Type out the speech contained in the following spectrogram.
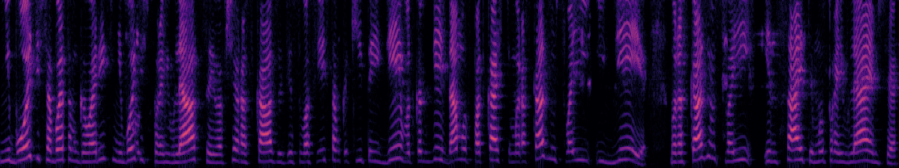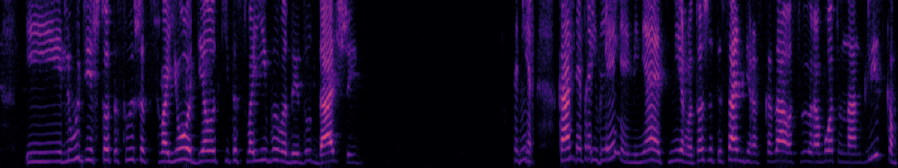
не бойтесь об этом говорить, не бойтесь проявляться и вообще рассказывать. Если у вас есть там какие-то идеи, вот как здесь, да, мы в подкасте, мы рассказываем свои идеи, мы рассказываем свои инсайты, мы проявляемся, и люди что-то слышат свое, делают какие-то свои выводы, идут дальше, мир. Каждое проявление меняет мир. Вот то, что ты, Санди, рассказала свою работу на английском,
